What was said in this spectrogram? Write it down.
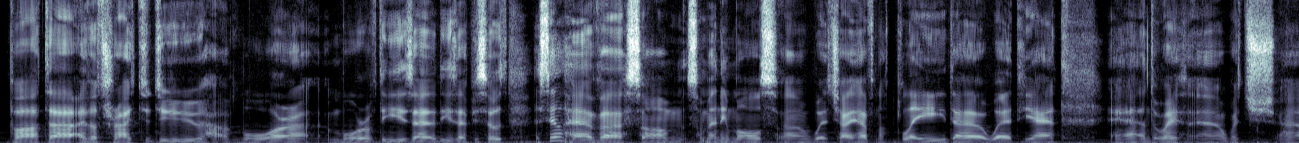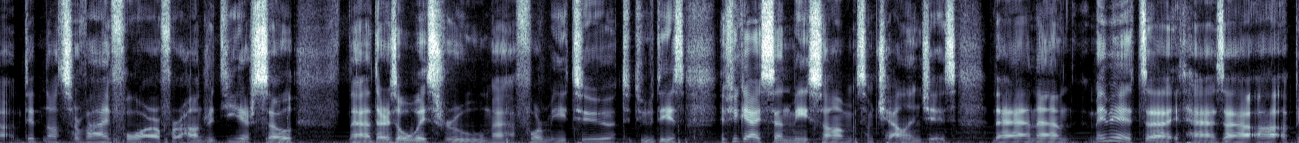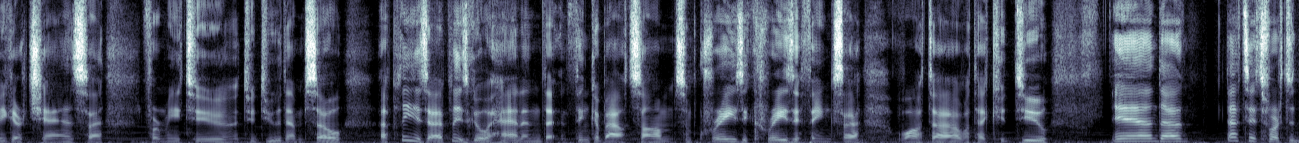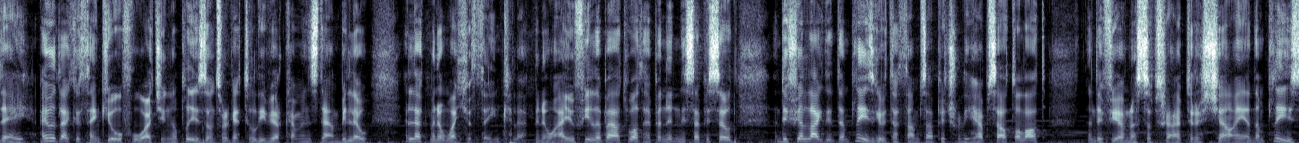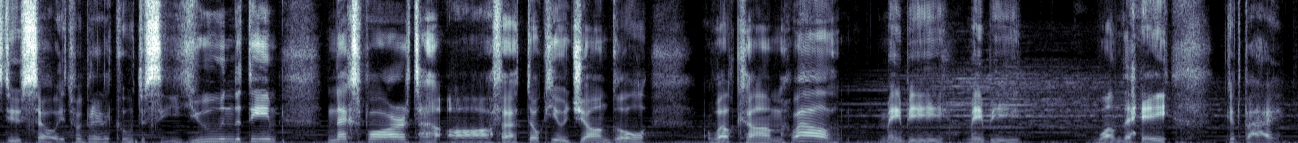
but uh, I will try to do uh, more more of these uh, these episodes. I still have uh, some some animals which I have not played with yet, and with, which did not survive for for hundred years. So uh, there's always room uh, for me to to do this. If you guys send me some some challenges, then um, maybe it uh, it has a, a, bigger chance uh, for me to to do them. So uh, please uh, please go ahead and, and, think about some some crazy crazy things what what I could do, and that's it for today. I would like to thank you all for watching and please don't forget to leave your comments down below and let me know what you think. Let me know how you feel about what happened in this episode and if you liked it then please give it a thumbs up, it really helps out a lot. And if you have not subscribed to this channel yet then please do so, it would be really cool to see you in the team. Next part of uh, Tokyo Jungle. Welcome, well, maybe, maybe one day. Goodbye.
